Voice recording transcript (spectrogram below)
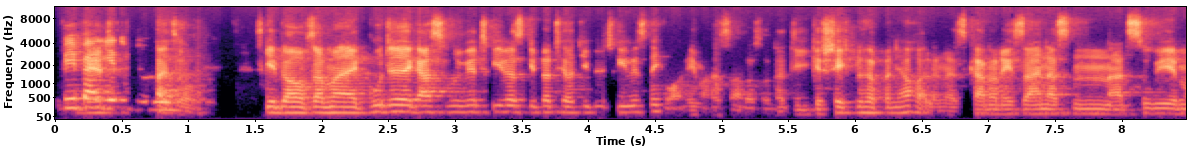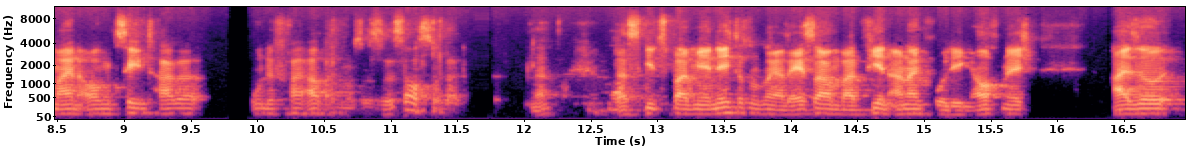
Wie bei jedem Beruf. Also, es gibt auch, sagen wir mal, gute Gastronomiebetriebe, es gibt natürlich auch die Betriebe, die es nicht ordentlich machen. Die Geschichten hört man ja auch alle. Es kann doch nicht sein, dass ein Azubi in meinen Augen zehn Tage ohne frei arbeiten muss. Das ist auch so. Ne? Das gibt es bei mir nicht, das muss man ganz ehrlich sagen, bei vielen anderen Kollegen auch nicht. Also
